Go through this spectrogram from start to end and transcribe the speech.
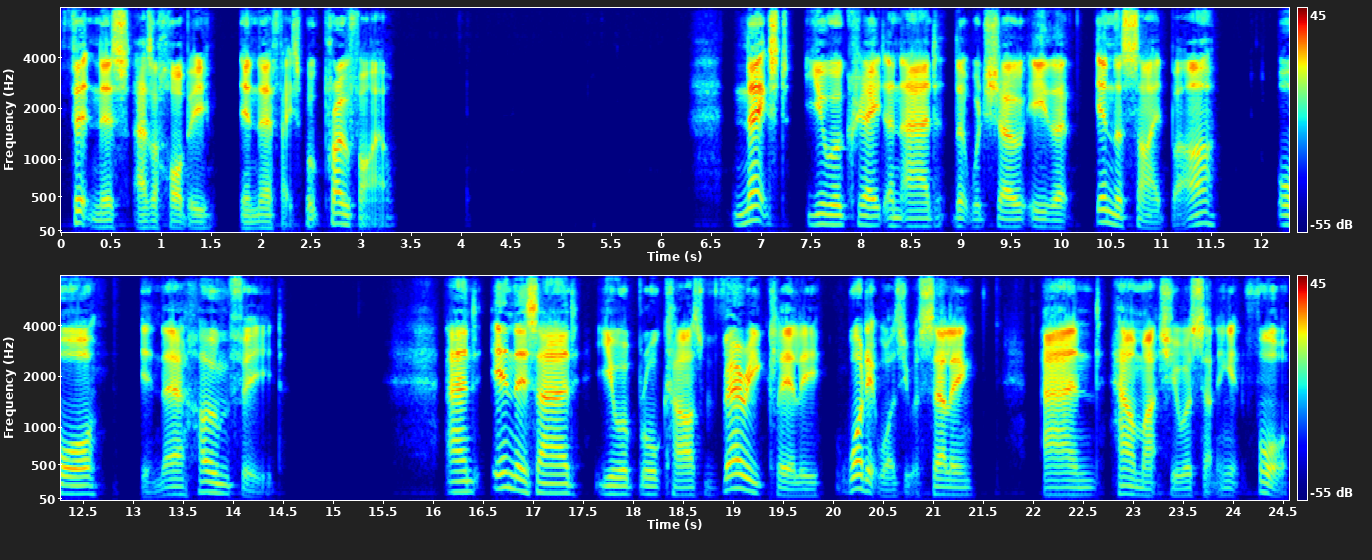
fitness as a hobby in their Facebook profile. Next, you will create an ad that would show either in the sidebar or in their home feed. And in this ad, you will broadcast very clearly what it was you were selling and how much you were selling it for.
